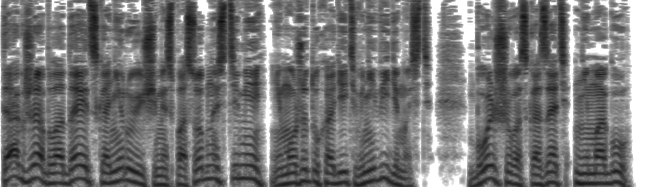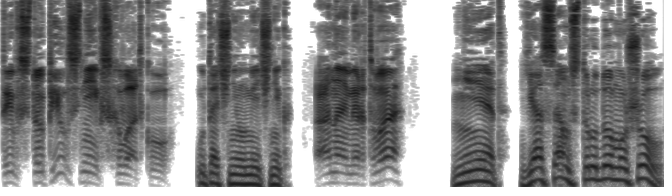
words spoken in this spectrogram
Также обладает сканирующими способностями и может уходить в невидимость. Большего сказать не могу. Ты вступил с ней в схватку? уточнил мечник. Она мертва? Нет, я сам с трудом ушел.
